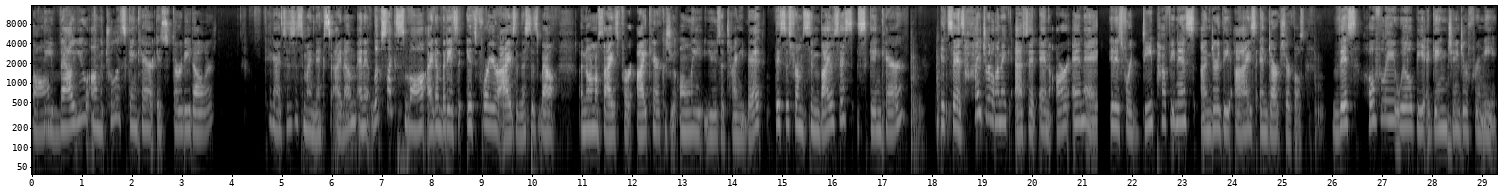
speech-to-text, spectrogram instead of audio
balm. The value on the Tula Skincare is $30. Okay guys, this is my next item and it looks like small item, but it's, it's for your eyes and this is about a normal size for eye care because you only use a tiny bit. This is from Symbiosis Skincare. It says hyaluronic acid and RNA. It is for deep puffiness under the eyes and dark circles. This hopefully will be a game changer for me.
